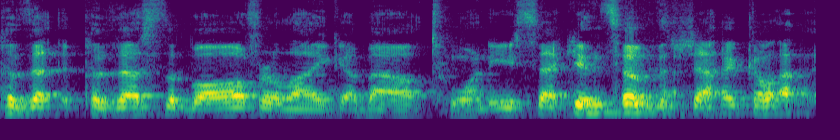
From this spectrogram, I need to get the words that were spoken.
Possess, possess the ball for like about 20 seconds of the shot clock.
